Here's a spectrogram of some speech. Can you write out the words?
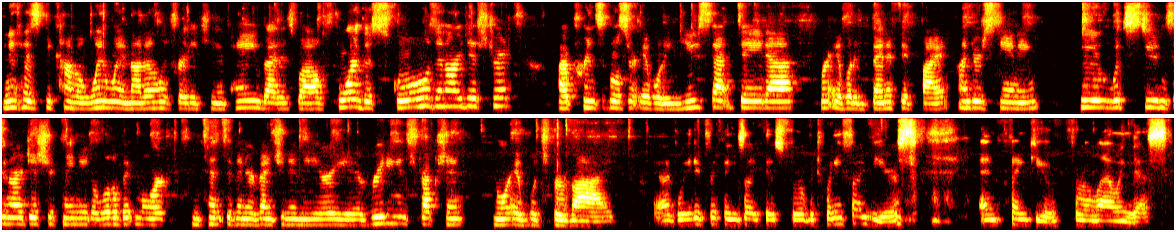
And it has become a win-win not only for the campaign, but as well for the schools in our district. Our principals are able to use that data. We're able to benefit by understanding who, which students in our district may need a little bit more intensive intervention in the area of reading instruction, and we're able to provide. I've waited for things like this for over 25 years, and thank you for allowing this.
